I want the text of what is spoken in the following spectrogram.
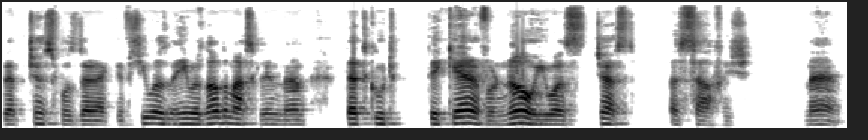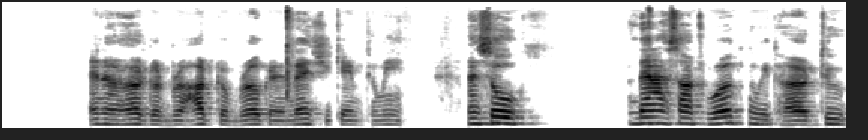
that just was directive. She was he was not a masculine man that could take care of her. No, he was just a selfish man. And her heart got heart got broken, and then she came to me. And so then I started working with her to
